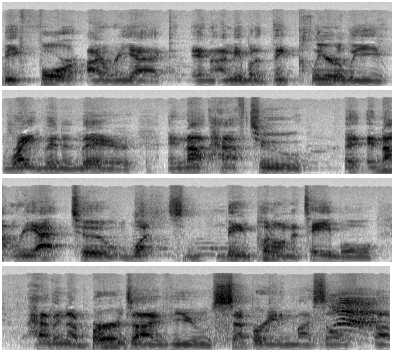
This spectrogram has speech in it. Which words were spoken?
before I react, and I'm able to think clearly right then and there, and not have to, and, and not react to what's being put on the table, having a bird's eye view, separating myself uh,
